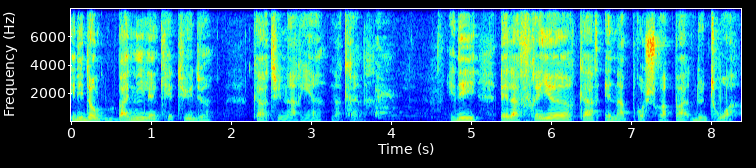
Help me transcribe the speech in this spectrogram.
Il dit donc, bannis l'inquiétude, car tu n'as rien à craindre. Il dit, et la frayeur, car elle n'approchera pas de toi.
